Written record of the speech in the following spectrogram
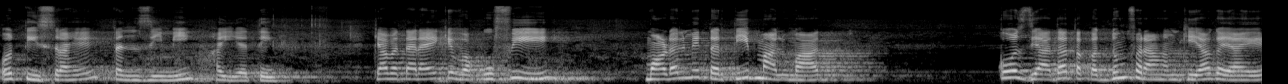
और तीसरा है, तंजीमी हैतें क्या बता रहा है कि वकूफ़ी मॉडल में तरतीब मालूम को ज़्यादा तकदम फराहम किया गया है।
